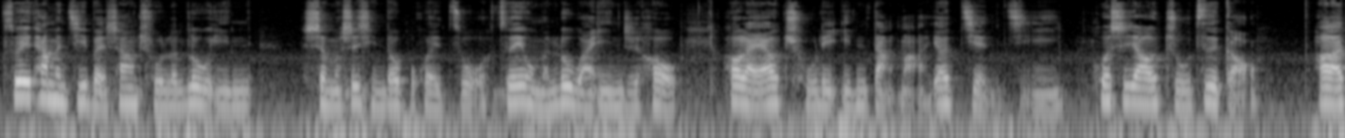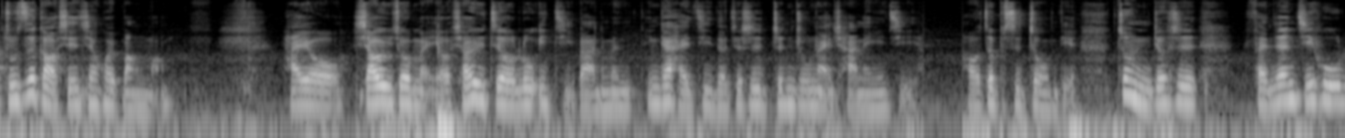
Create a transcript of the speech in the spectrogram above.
所以他们基本上除了录音，什么事情都不会做，所以我们录完音之后，后来要处理音档嘛，要剪辑或是要逐字稿。好啦，逐字稿仙仙会帮忙，还有小雨就没有，小雨只有录一集吧，你们应该还记得，就是珍珠奶茶那一集。好，这不是重点，重点就是反正几乎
